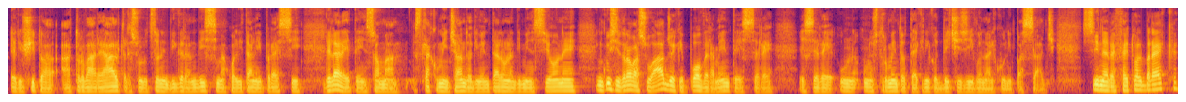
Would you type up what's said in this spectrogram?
è riuscito a, a trovare altre soluzioni di grandissima qualità nei pressi della rete insomma sta cominciando a diventare una dimensione in cui si trova a suo agio e che può veramente essere, essere un, uno strumento tecnico decisivo in alcuni passaggi. Sinner effettua il break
